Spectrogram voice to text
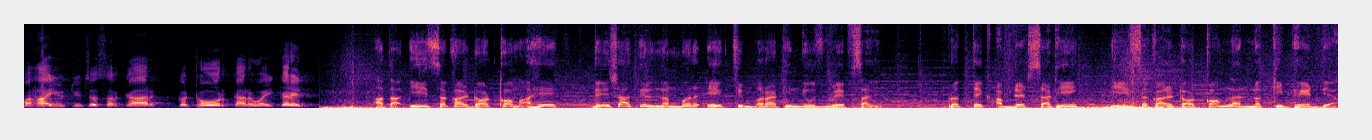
महायुतीचं सरकार कठोर कारवाई करेल. आता ई सकाळ डॉट कॉम आहे देशातील नंबर एक ची मराठी न्यूज वेबसाईट. प्रत्येक अपडेटसाठी ई सकाळ डॉट कॉम ला नक्की भेट द्या.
